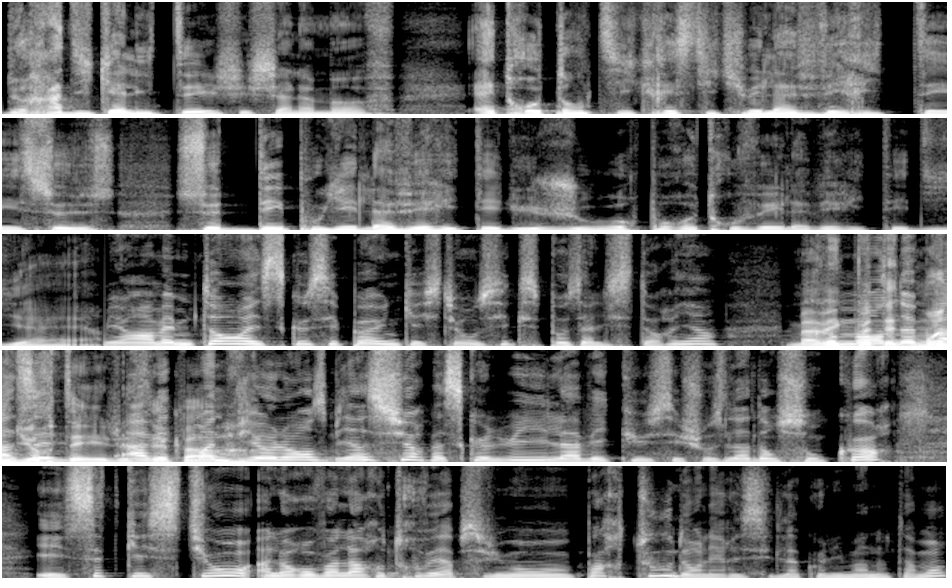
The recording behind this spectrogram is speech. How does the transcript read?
de radicalité chez Chalamov. Être authentique, restituer la vérité, se, se dépouiller de la vérité du jour pour retrouver la vérité d'hier. Mais en même temps, est-ce que c'est pas une question aussi qui se pose à l'historien? Mais avec peut-être moins de dureté, je Avec sais pas. moins de violence, bien sûr, parce que lui, il a vécu ces choses-là dans son corps. Et cette question, alors on va la retrouver absolument partout dans les récits de la Colima notamment.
